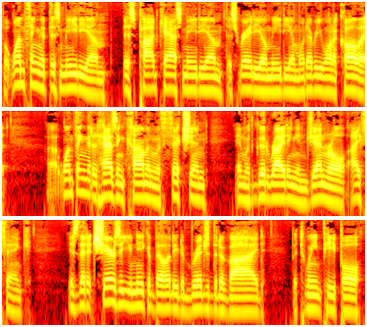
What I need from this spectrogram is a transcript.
but one thing that this medium, this podcast medium, this radio medium, whatever you want to call it, uh, one thing that it has in common with fiction and with good writing in general, I think, is that it shares a unique ability to bridge the divide between people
